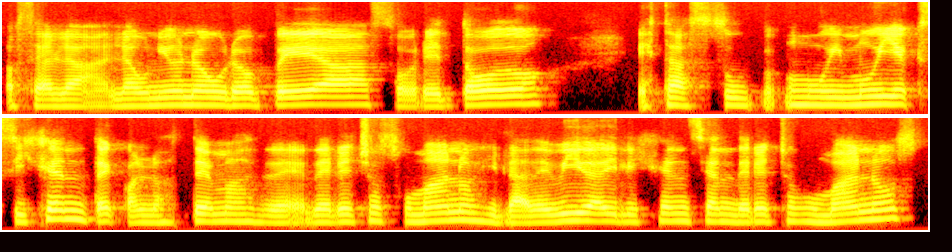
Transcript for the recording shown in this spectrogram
o sea, la, la Unión Europea sobre todo está muy, muy exigente con los temas de derechos humanos y la debida diligencia en derechos humanos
